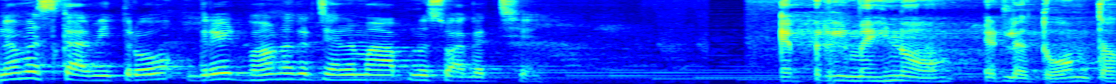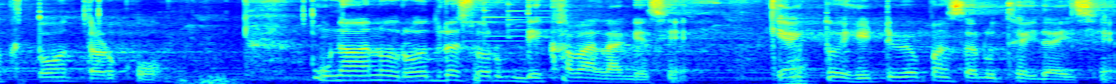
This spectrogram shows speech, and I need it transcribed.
નમસ્કાર મિત્રો, ગ્રેટ ભાવનગર ચેનલમાં આપનું સ્વાગત છે. એપ્રિલ મહિનો એટલે ધોમ ધખતો તડકો. ઉનાળાનું રૌદ્ર સ્વરૂપ દેખાવા લાગે છે. ક્યાંક તો હીટવેવ પણ શરૂ થઈ જાય છે.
